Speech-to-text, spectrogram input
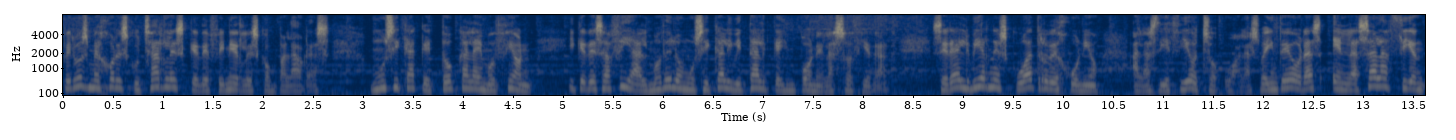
Pero es mejor escucharles que definirles con palabras. Música que toca la emoción y que desafía al modelo musical y vital que impone la sociedad. Será el viernes 4 de junio a las 18 o a las 20 horas en la sala 100.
